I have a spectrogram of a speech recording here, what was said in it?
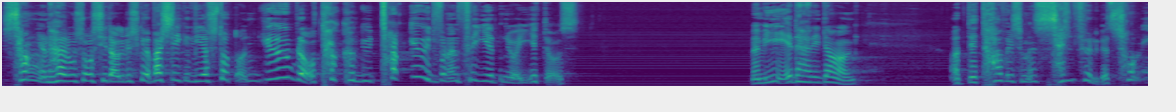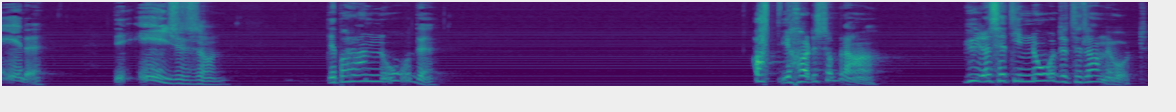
Sangen her hos oss i dag det skulle vært slik at vi har stått og jubla og takka Gud. Takk Gud for den friheten du har gitt oss. Men vi er der i dag at det tar vi som en selvfølge. at Sånn er det. Det er ikke sånn. Det er bare av nåde. At vi har det så bra. Gud har sett i nåde til landet vårt.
